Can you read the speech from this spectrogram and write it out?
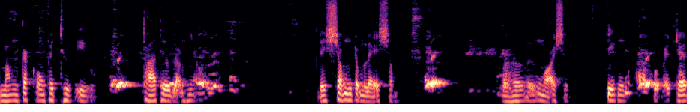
mong các con phải thương yêu, tha thứ lẫn nhau để sống trong lễ sống. Và hưởng ứng mọi sự tiến hóa của bề trên.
